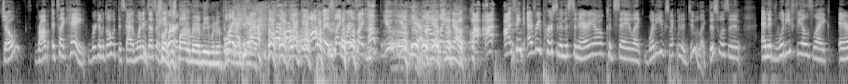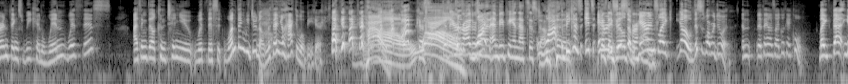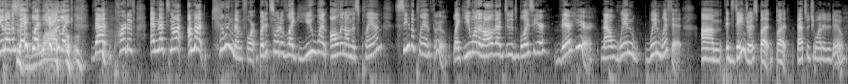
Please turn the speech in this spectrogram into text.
Joe, Robert, it's like, hey, we're gonna go with this guy. And when it doesn't it's like work, the Spider-Man meme when they're pointing like, at each like or, or like the office, like where it's like, oh, you, you, Yeah, you know, yeah, like no doubt. I, I, I think every person in this scenario could say, like, what do you expect me to do? Like, this wasn't. And if Woody feels like Aaron thinks we can win with this, I think they'll continue with this. One thing we do know, Nathaniel Hackett will be here. How? Because Aaron Rodgers Why- won an MVP in that system. Why? Because it's Aaron's they build system. for him. Aaron's like, yo, this is what we're doing, and Nathaniel's like, okay, cool. Like that, you know what I'm saying? Like, wild. like that part of, and that's not. I'm not killing them for it, but it's sort of like you went all in on this plan. See the plan through. Like you wanted all of that dude's boys here. They're here now. Win, win with it. Um, it's dangerous, but but that's what you wanted to do.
